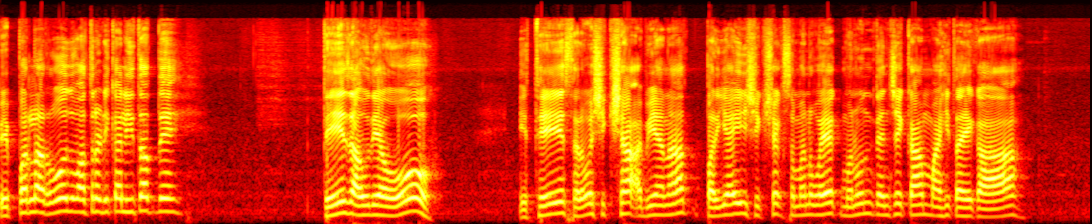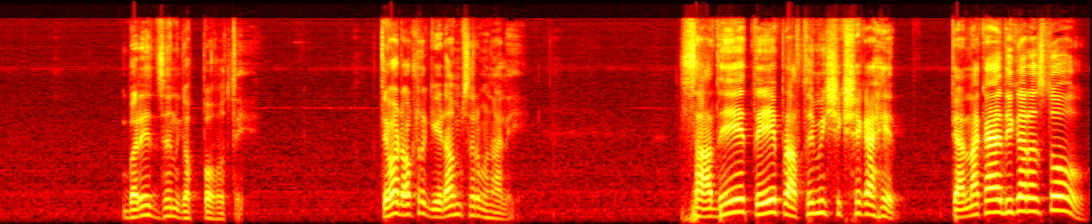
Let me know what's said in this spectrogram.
पेपरला रोज वात्रटिका लिहितात ते. ते जाऊ द्या ओ इथे सर्व शिक्षा अभियानात पर्यायी शिक्षक समन्वयक म्हणून त्यांचे काम माहीत आहे का? बरेच जण गप्प होते. तेव्हा डॉक्टर गेडाम सर म्हणाले साधे ते प्राथमिक शिक्षक आहेत त्यांना काय अधिकार असतो?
